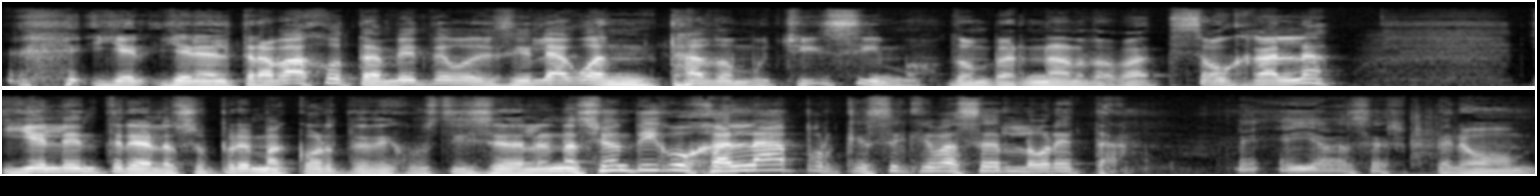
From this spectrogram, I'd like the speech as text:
Y en, el trabajo también debo decirle, ha aguantado muchísimo don Bernardo Batis. Ojalá y él entre a la Suprema Corte de Justicia de la Nación. Digo ojalá porque sé que va a ser Loreta. Ella va a ser, pero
